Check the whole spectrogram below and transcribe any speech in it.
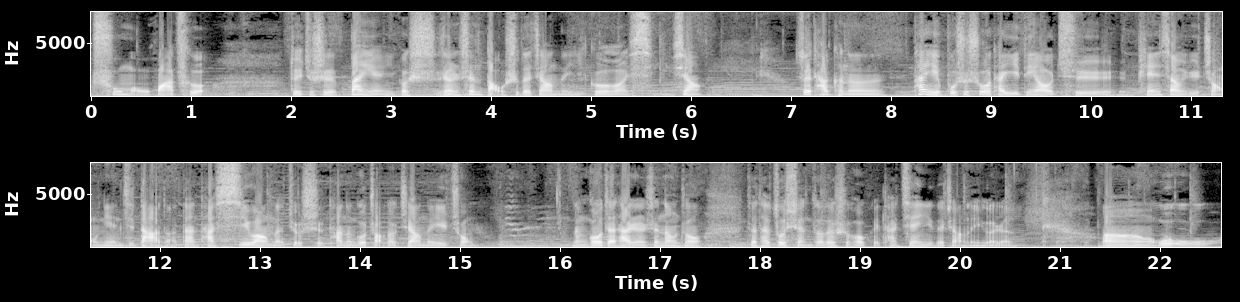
出谋划策，对，就是扮演一个人生导师的这样的一个形象。所以他可能他也不是说他一定要去偏向于找年纪大的，但他希望的就是他能够找到这样的一种，能够在他人生当中，在他做选择的时候给他建议的这样的一个人。嗯，我我。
